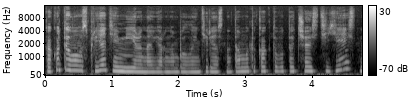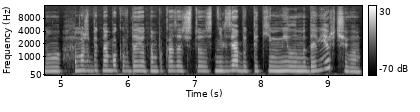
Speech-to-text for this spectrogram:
Какое-то его восприятие мира, наверное, было интересно. Там это как-то вот отчасти есть, но, может быть, Набоков дает нам показать, что нельзя быть таким милым и доверчивым,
